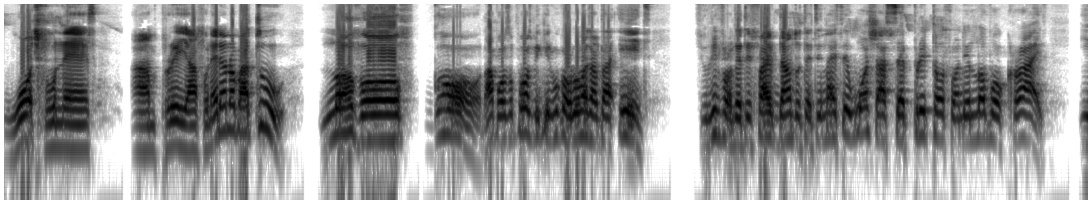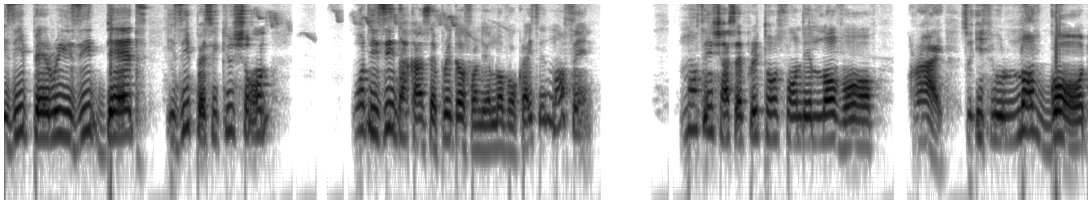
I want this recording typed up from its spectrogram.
watchfulness and prayerfulness. And then number two, love of God. Apostle Paul speaking book of Romans chapter 8. If you read from 35 down to 39, say, What shall separate us from the love of Christ? Is it peril? Is it death? Is it persecution? What is it that can separate us from the love of Christ? Say, Nothing. Nothing shall separate us from the love of Christ. So if you love God,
